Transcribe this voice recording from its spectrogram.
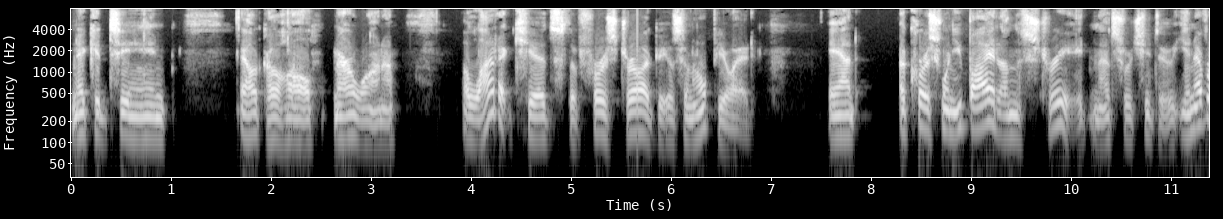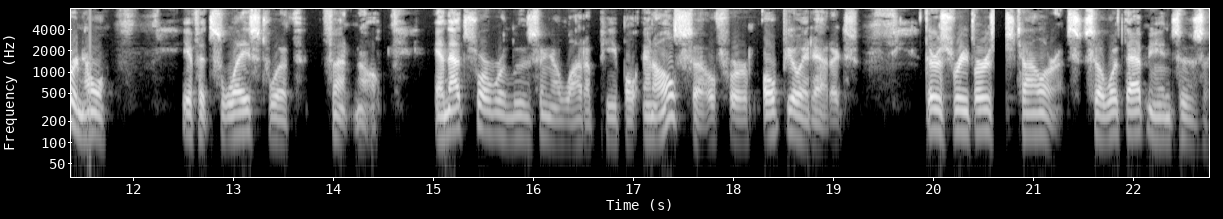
nicotine, alcohol, marijuana, a lot of kids, the first drug is an opioid. And of course, when you buy it on the street, and that's what you do, you never know if it's laced with fentanyl. And that's where we're losing a lot of people. And also for opioid addicts, there's reverse tolerance. So what that means is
